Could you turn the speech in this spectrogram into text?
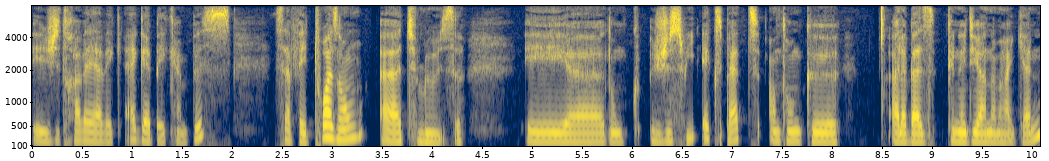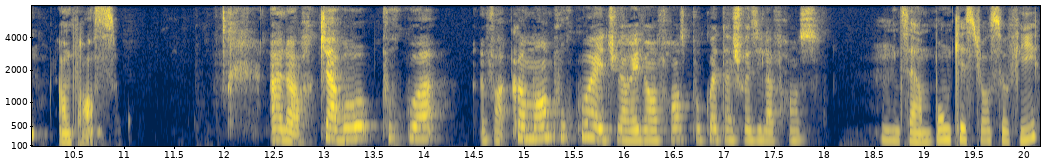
et je travaille avec Agape Campus. Ça fait trois ans à Toulouse. Et donc, je suis expat en tant que, à la base, canadienne-américaine en France. Alors, Caro, pourquoi, enfin, comment, pourquoi es-tu arrivée en France? Pourquoi tu choisi la France? Hmm, C'est une bonne question, Sophie.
